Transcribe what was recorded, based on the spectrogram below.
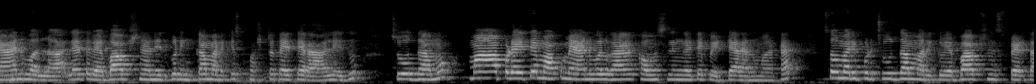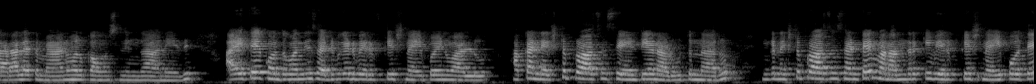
మాన్యువల్ లేకపోతే వెబ్ ఆప్షన్ అనేది కూడా ఇంకా మనకి స్పష్టత అయితే రాలేదు. చూద్దాము. మా అప్పుడైతే మాకు మాన్యువల్గా కౌన్సిలింగ్ అయితే పెట్టారనమాట సో మరి ఇప్పుడు చూద్దాం మరి వెబ్ ఆప్షన్స్ పెడతారా? లేకపోతే మాన్యువల్ కౌన్సిలింగా అనేది? అయితే కొంతమంది సర్టిఫికేట్ వెరిఫికేషన్ అయిపోయిన వాళ్ళు అక్కడ నెక్స్ట్ ప్రాసెస్ ఏంటి అని అడుగుతున్నారు. ఇంకా నెక్స్ట్ ప్రాసెస్ అంటే మనందరికీ వెరిఫికేషన్ అయిపోతే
